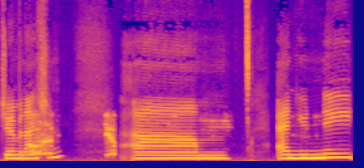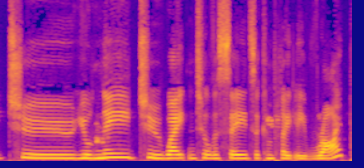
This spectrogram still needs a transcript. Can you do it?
germination. Yep. Um, and you need to you'll need to wait until the seeds are completely ripe.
